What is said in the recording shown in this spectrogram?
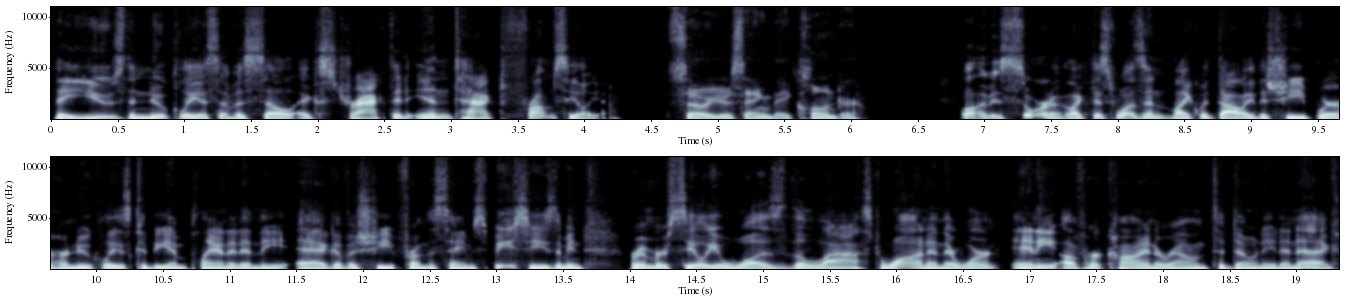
they used the nucleus of a cell extracted intact from Celia. So you're saying they cloned her? Well, I mean, sort of. Like this wasn't like with Dolly the sheep, where her nucleus could be implanted in the egg of a sheep from the same species. I mean, remember, Celia was the last one, and there weren't any of her kind around to donate an egg.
